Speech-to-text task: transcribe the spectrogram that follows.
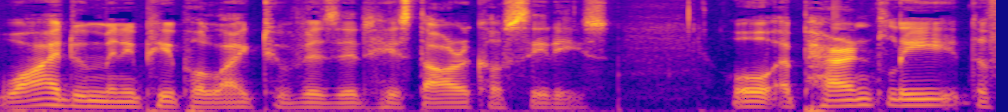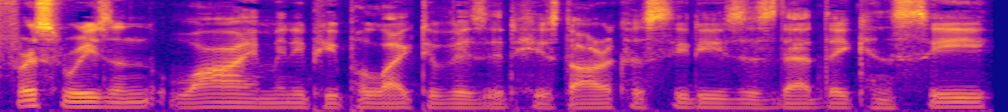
Why do many people like to visit historical cities? Well, apparently, the first reason why many people like to visit historical cities is that they can see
